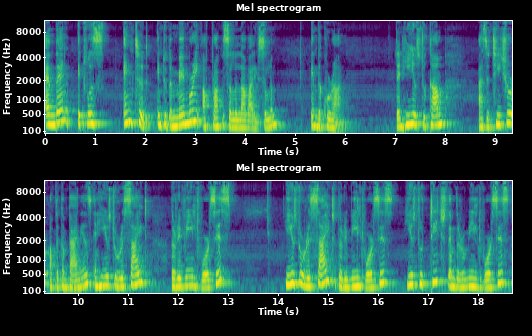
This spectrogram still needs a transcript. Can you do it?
and then it was entered into the memory of Prophet sallallahu in the Quran. Then he used to come as a teacher of the companions and he used to recite the revealed verses. He used to recite the revealed verses. He used to teach them the revealed verses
